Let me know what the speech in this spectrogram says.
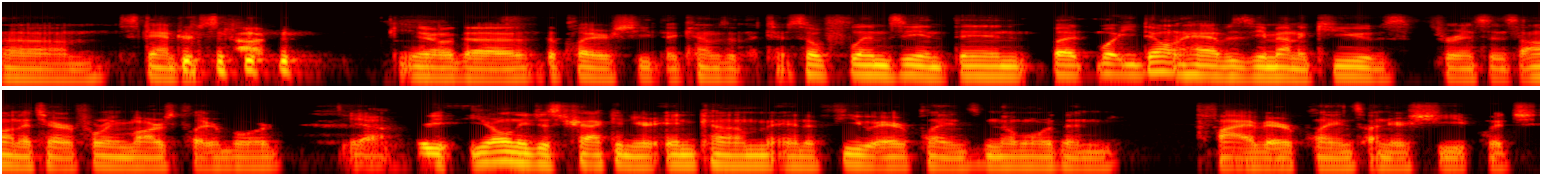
um, standard stock. you know the the player sheet that comes with it. So flimsy and thin. But what you don't have is the amount of cubes, for instance, on a terraforming Mars player board. Yeah, you're only just tracking your income and a few airplanes, no more than five airplanes on your sheet. Which,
